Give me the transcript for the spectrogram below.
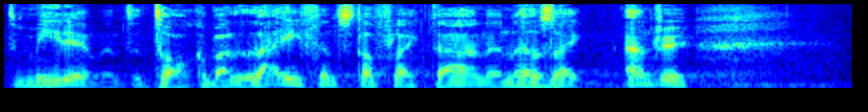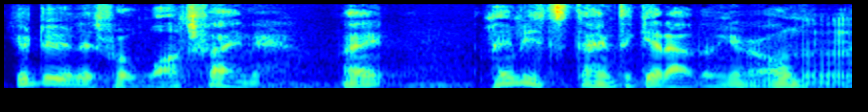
to meet him and to talk about life and stuff like that. And I was like Andrew you're doing this for a watchfinder right maybe it's time to get out on your own mm-hmm.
